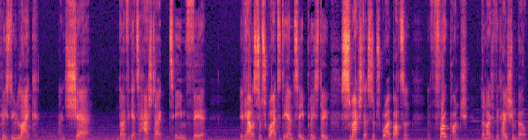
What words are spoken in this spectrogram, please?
Please do like and share. And don't forget to hashtag Team Fear. If you haven't subscribed to DMT, please do smash that subscribe button and throat punch the notification bell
